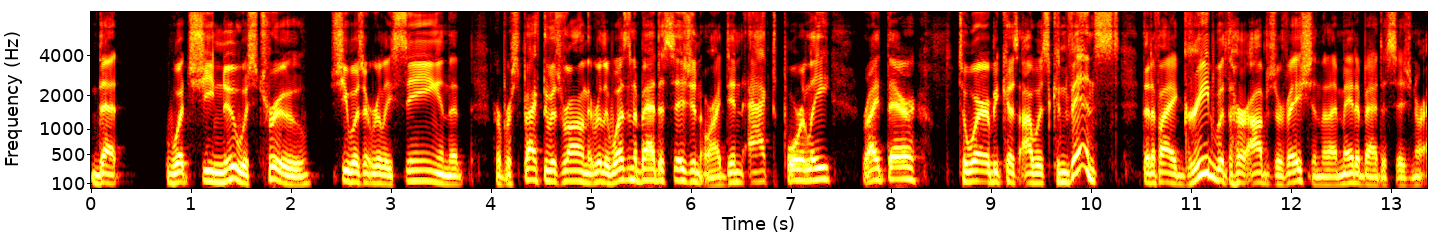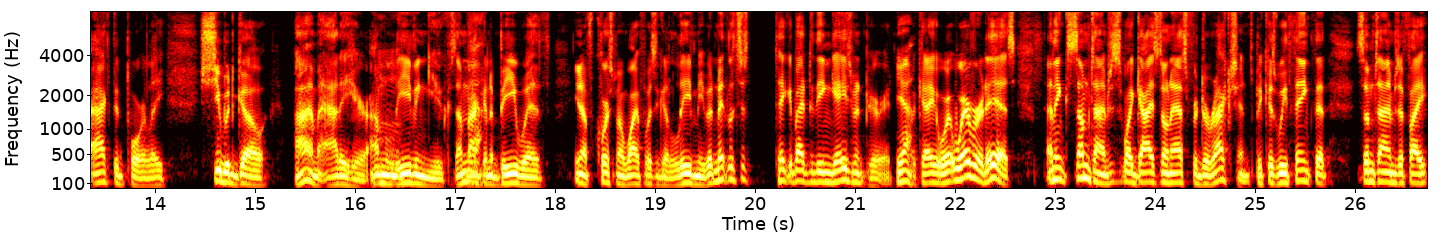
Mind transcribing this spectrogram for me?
that what she knew was true she wasn't really seeing and that her perspective was wrong that really wasn't a bad decision or I didn't act poorly right there to where because I was convinced that if I agreed with her observation that I made a bad decision or acted poorly, she would go, I'm out of here. I'm leaving you because I'm not Mm-hmm. Yeah. going to be with, you know, of course, my wife wasn't going to leave me, but let's just take it back to the engagement period. Yeah. Okay. Where- Wherever it is. I think sometimes this is why guys don't ask for directions because we think that sometimes if I,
